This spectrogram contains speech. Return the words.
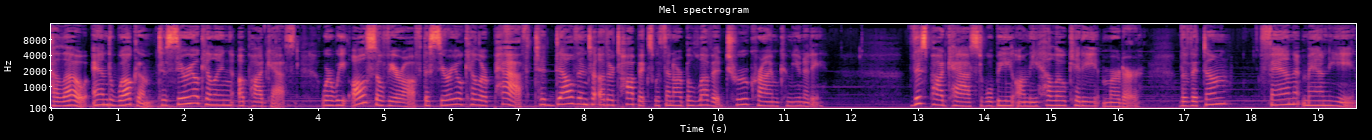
Hello, and welcome to Serial Killing, a podcast, where we also veer off the serial killer path to delve into other topics within our beloved true crime community. This podcast will be on the Hello Kitty murder. The victim, Fan Man Yi.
